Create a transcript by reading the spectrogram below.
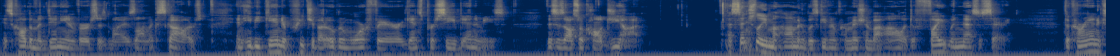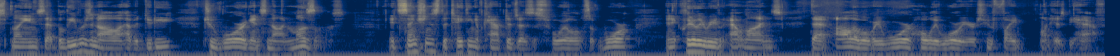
It's called the Medinian verses by Islamic scholars, and he began to preach about open warfare against perceived enemies. This is also called jihad. Essentially, Muhammad was given permission by Allah to fight when necessary. The Quran explains that believers in Allah have a duty to war against non Muslims. It sanctions the taking of captives as the spoils of war, and it clearly re- outlines that Allah will reward holy warriors who fight on his behalf.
